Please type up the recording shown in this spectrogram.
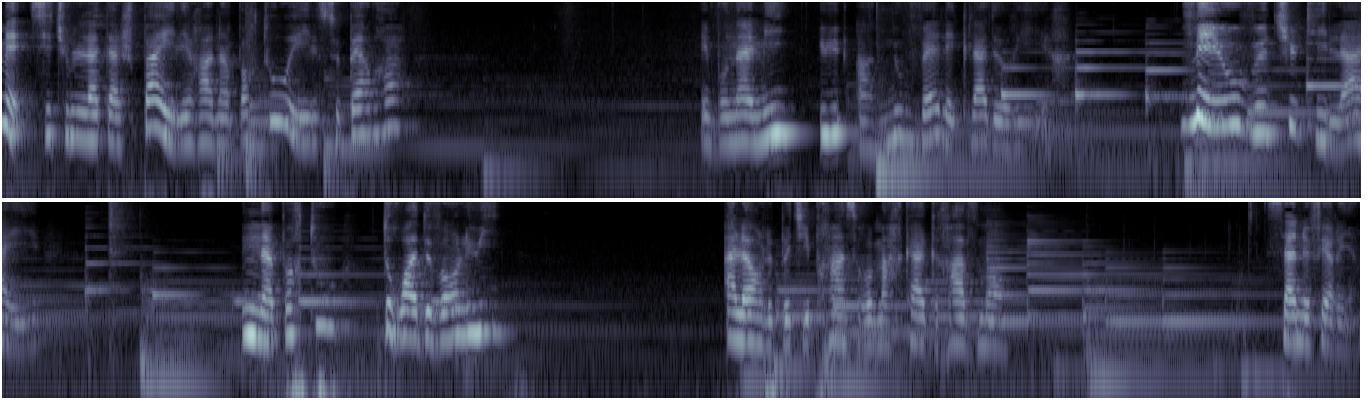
Mais si tu ne l'attaches pas, il ira n'importe où et il se perdra et mon ami eut un nouvel éclat de rire. Mais où veux-tu qu'il aille? N'importe où, droit devant lui. Alors le petit prince remarqua gravement. Ça ne fait rien.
